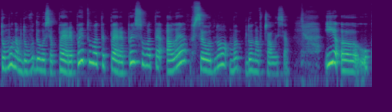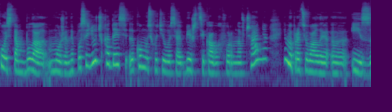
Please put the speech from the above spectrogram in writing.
тому нам доводилося перепитувати, переписувати, але все одно ми донавчалися. І е, у когось там була, може, не посидючка десь, комусь хотілося більш цікавих форм навчання, і ми працювали е, із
